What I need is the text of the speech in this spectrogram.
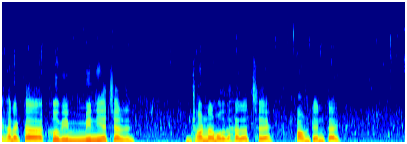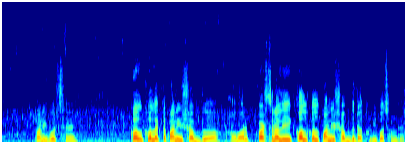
এখানে একটা খুবই মিনিয়েচার ঝর্ণার মতো দেখা যাচ্ছে ফাউন্টেন টাইপ পানি পড়ছে। কলকল একটা পানির শব্দ। আমার পার্সোনালি কলকল পানির শব্দটা খুবই পছন্দের।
